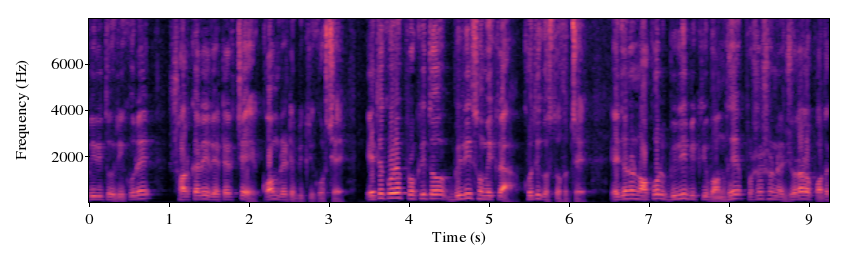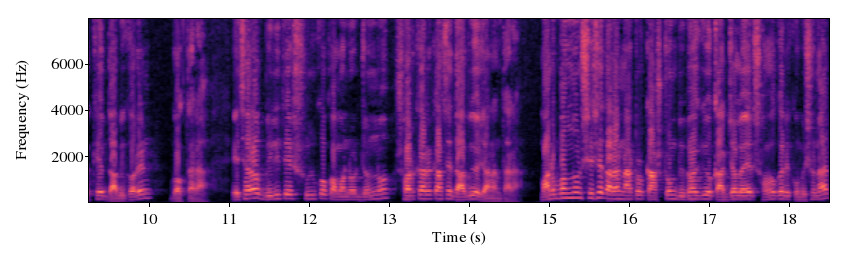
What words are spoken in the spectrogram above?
বিড়ি তৈরি করে সরকারি রেটের চেয়ে কম রেটে বিক্রি করছে। এতে করে প্রকৃত বিড়ি শ্রমিকরা ক্ষতিগ্রস্ত হচ্ছে। এজন্য নকল বিড়ি বিক্রি বন্ধে প্রশাসনের জোরালো পদক্ষেপ দাবি করেন বক্তারা। এছাড়াও বিড়িতে শুল্ক কমানোর জন্য সরকারের কাছে দাবিও জানান তারা। মানববন্ধন শেষে তারা নাটোর কাস্টম বিভাগীয় কার্যালয়ের সহকারী কমিশনার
